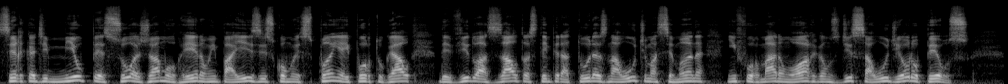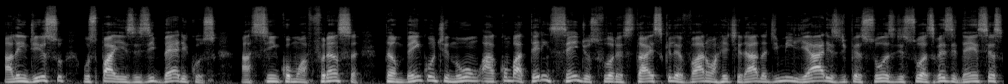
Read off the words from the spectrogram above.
Cerca de mil pessoas já morreram em países como Espanha e Portugal devido às altas temperaturas na última semana, informaram órgãos de saúde europeus. Além disso, os países ibéricos, assim como a França, também continuam a combater incêndios florestais que levaram à retirada de milhares de pessoas de suas residências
